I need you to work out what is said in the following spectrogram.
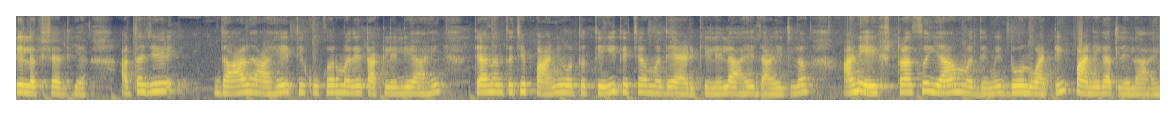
ते लक्षात घ्या. आता जे डाळ आहे ती कुकरमध्ये टाकलेली आहे. त्यानंतर जे पाणी होतं तेही त्याच्यामध्ये ॲड केलेलं आहे डाळीतलं. आणि एक्स्ट्राचं यामध्ये मी दोन वाटी पाणी घातलेलं आहे.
